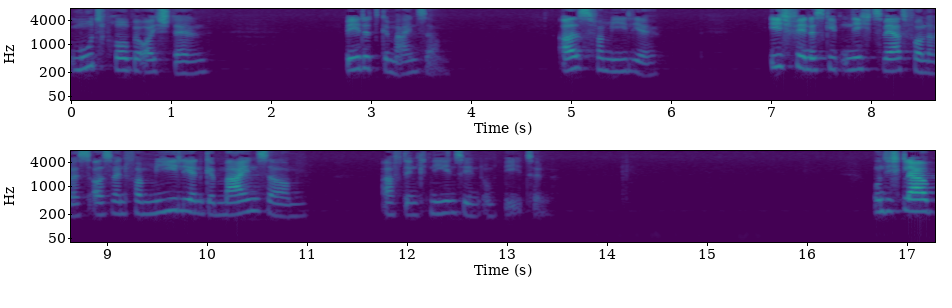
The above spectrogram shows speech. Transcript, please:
Mutprobe euch stellen. Betet gemeinsam als Familie. Ich finde, es gibt nichts Wertvolleres, als wenn Familien gemeinsam auf den Knien sind und beten. Und ich glaube,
